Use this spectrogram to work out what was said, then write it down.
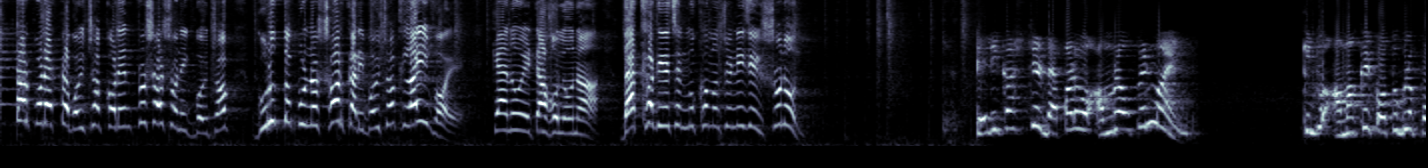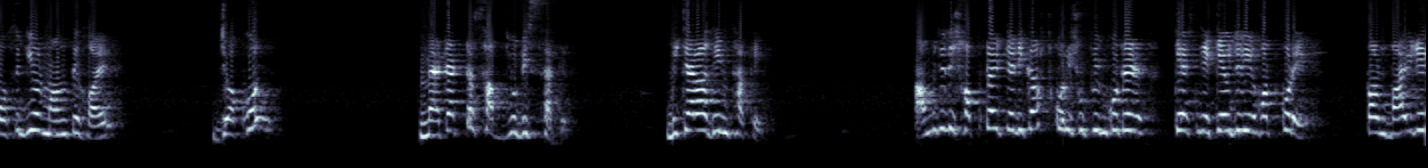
একটার পর একটা বৈঠক করেন, প্রশাসনিক বৈঠক, গুরুত্বপূর্ণ সরকারি বৈঠক, লাইভ হয়। কেন এটা হলো না? ব্যাখ্যা দিয়েছেন মুখ্যমন্ত্রী নিজেই, শুনুন। টেলিকাস্টের ব্যাপারেও আমরা ওপেন মাইন্ড কিন্তু আমাকে কতগুলো প্রসিডিওর মানতে হয় যখন ম্যাটারটা সাবজুডিস থাকে, বিচারাধীন থাকে। আমি যদি সবটাই টেলিকাস্ট করি সুপ্রিম কোর্টের কেস নিয়ে, কেউ যদি হট করে, কারণ বাইরে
